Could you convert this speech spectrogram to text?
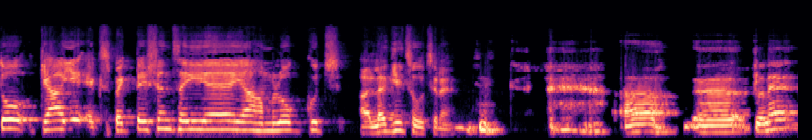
तो क्या ये एक्सपेक्टेशन सही है या हम लोग कुछ अलग ही सोच रहे हैं? प्रणय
